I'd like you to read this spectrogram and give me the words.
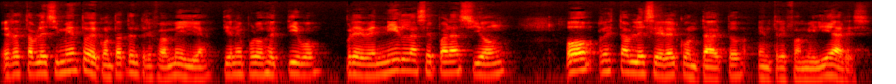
el restablecimiento de contacto entre familia tiene por objetivo prevenir la separación o restablecer el contacto entre familiares.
